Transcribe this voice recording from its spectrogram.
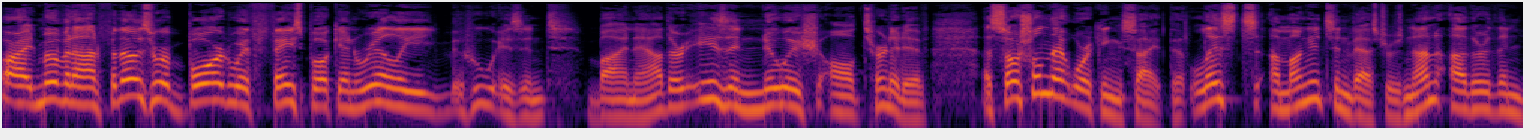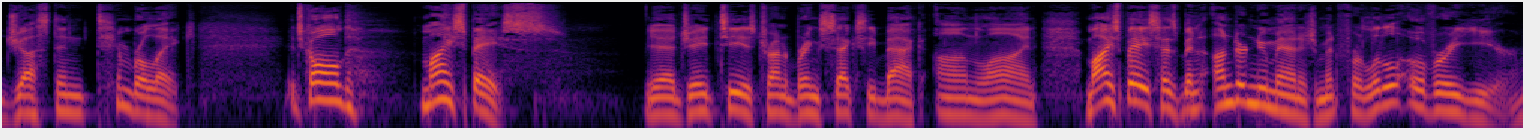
All right, moving on. For those who are bored with Facebook, and really, who isn't by now, there is a newish alternative, a social networking site that lists among its investors none other than Justin Timberlake. It's called MySpace. Yeah, JT is trying to bring sexy back online. MySpace has been under new management for a little over a year.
